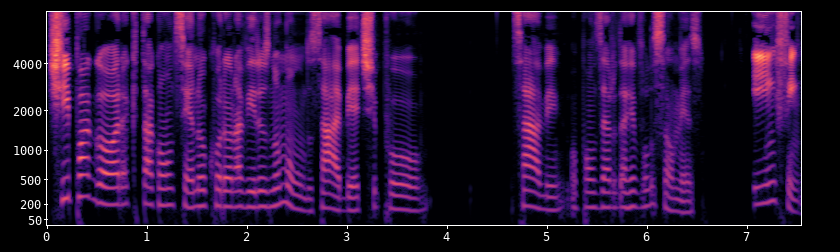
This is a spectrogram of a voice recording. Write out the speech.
Tipo agora que tá acontecendo o coronavírus no mundo, sabe? É tipo, sabe? O ponto zero da revolução mesmo. E, enfim,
